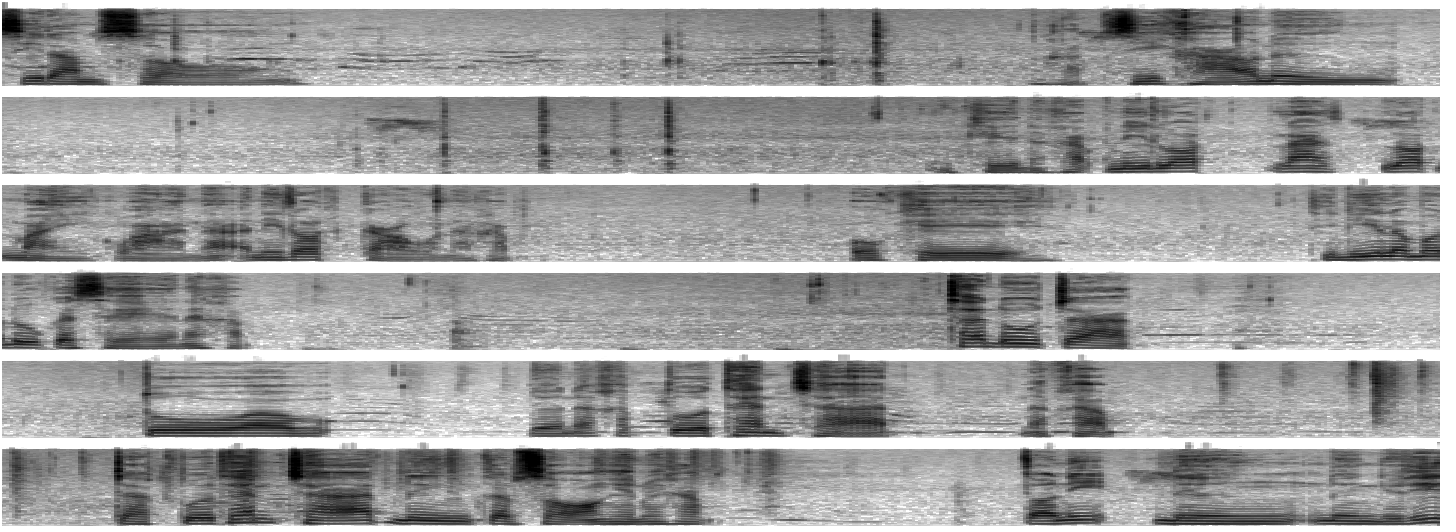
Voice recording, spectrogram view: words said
สีดำสองนะครับสีขาวหนึ่งโอเคนะครับอันนี้รถล่ารถใหม่กว่านะ อันนี้รถเก่านะครับ โอเค ทีนี้เรามาดูกระแสนะครับ ถ้าดูจากตัวเดี๋ยวนะครับตัวแท่นชาร์จนะครับ จากตัวแท่นชาร์จ 1 กับ 2 เห็นไหมครับ ตอนนี้ 1 1 อยู่ที่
